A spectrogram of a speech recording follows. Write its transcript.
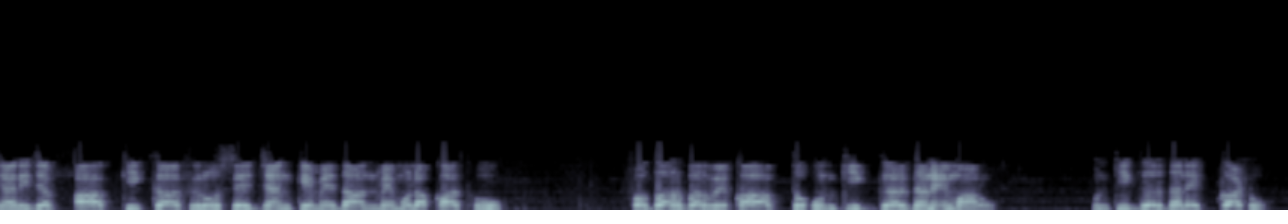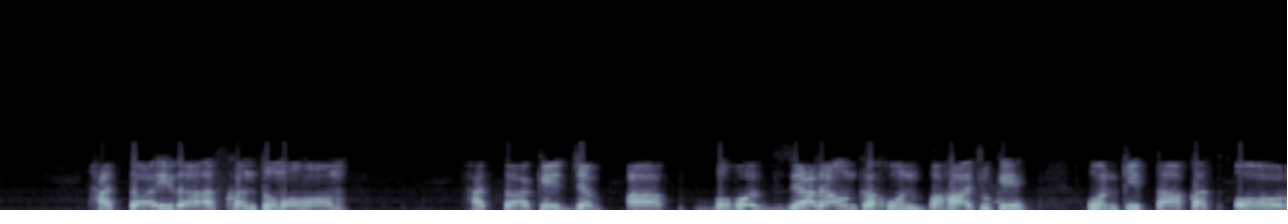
یعنی جب آپ کی کافروں سے جنگ کے میدان میں ملاقات ہو، فضرب الرقاب، تو ان کی گردنیں مارو، ان کی گردنیں کاٹو، حتی اذا اسخنتموہم، حتی کہ جب آپ بہت زیادہ ان کا خون بہا چکے، ان کی طاقت اور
